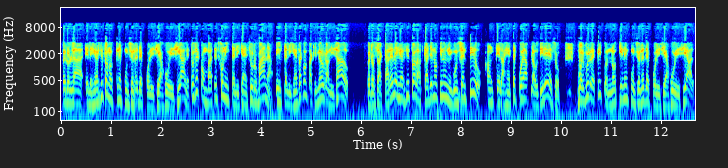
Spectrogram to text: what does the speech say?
pero la, el ejército no tiene funciones de policía judicial. Entonces combates con inteligencia urbana, inteligencia contra crimen organizado. Pero sacar el ejército a las calles no tiene ningún sentido, aunque la gente pueda aplaudir eso. Vuelvo y repito, no tienen funciones de policía judicial.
